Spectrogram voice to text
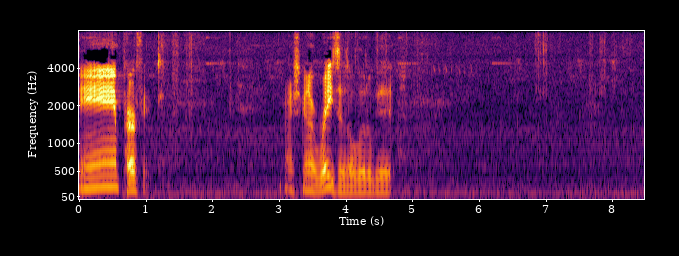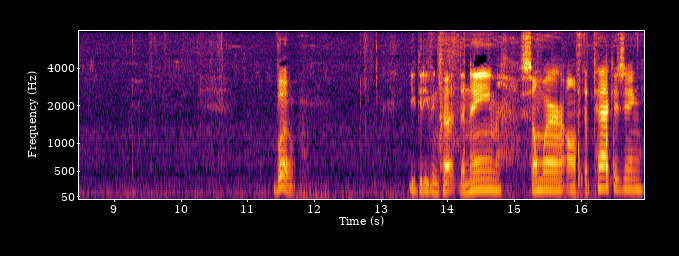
And perfect. I'm actually gonna raise it a little bit. Boom. You could even cut the name somewhere off the packaging,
